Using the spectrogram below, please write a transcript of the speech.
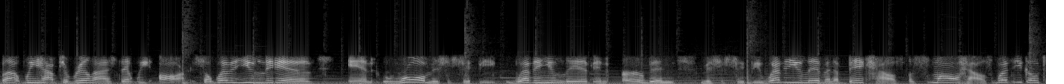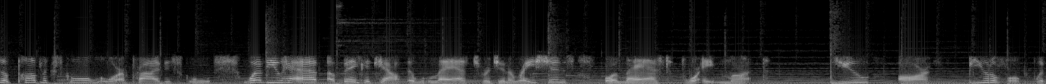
But we have to realize that we are. So whether you live in rural Mississippi, whether you live in urban Mississippi, whether you live in a big house, a small house, whether you go to a public school or a private school, whether you have a bank account that will last for generations or last for a month, you are beautiful with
